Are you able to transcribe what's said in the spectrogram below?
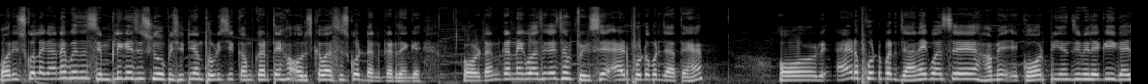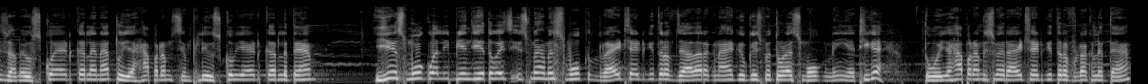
और इसको लगाने के बाद सिंपली कैसे इसकी ओपिसिटी हम थोड़ी सी कम करते हैं और उसके बाद इसको डन कर देंगे। और डन करने के बाद कैसे हम फिर से ऐड फ़ोटो पर जाते हैं। और ऐड फ़ोटो पर जाने के बाद से हमें एक और पीएनजी मिलेगी। गैस हमें उसको ऐड कर लेना है तो यहाँ पर हम सिंपली उसको भी ऐड कर लेते हैं। ये स्मोक वाली पीएनजी है तो गैस इसमें हमें स्मोक राइट साइड की तरफ़ ज़्यादा रखना है, क्योंकि इसमें थोड़ा स्मोक नहीं है, ठीक है? तो यहाँ पर हम इसमें राइट साइड की तरफ़ रख लेते हैं।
